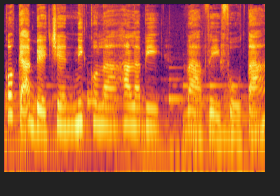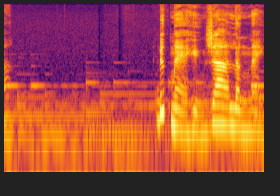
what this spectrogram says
có cả bề trên Nicola halabi và vị phụ tá. Đức Mẹ hiện ra lần này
